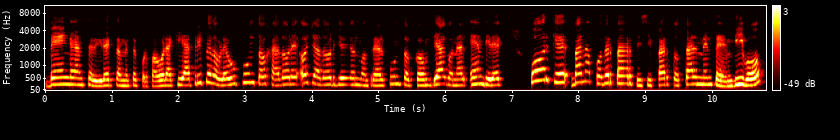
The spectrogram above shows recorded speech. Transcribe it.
vénganse directamente, por favor, aquí a www.jadoreollador-montreal.com diagonal en direct, porque van a poder participar totalmente en vivo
